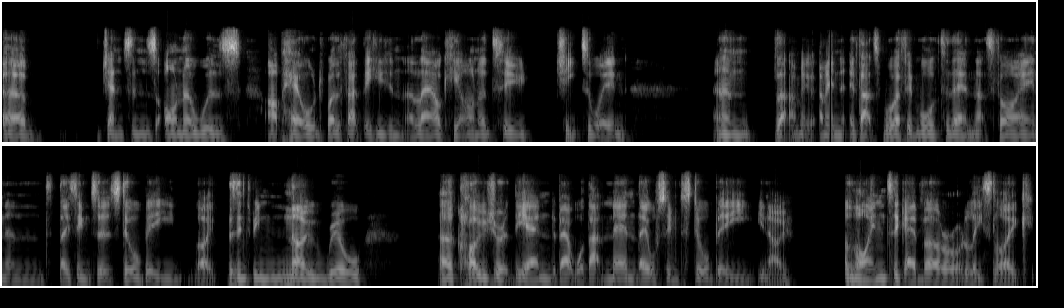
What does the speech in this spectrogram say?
uh, Jensen's honor was upheld by the fact that he didn't allow Kiana to cheat to win. And that, I mean, I mean, if that's worth it more to them, that's fine. And they seem to still be like there seems to be no real uh, closure at the end about what that meant. They all seem to still be, you know, aligned together or at least like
